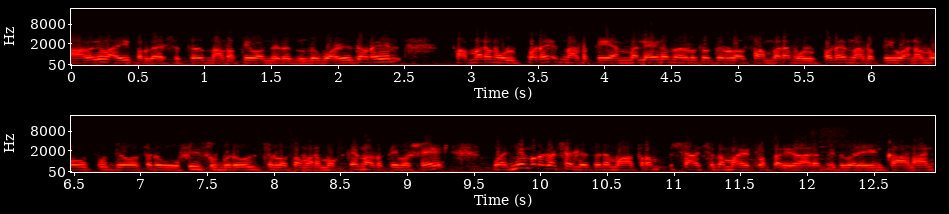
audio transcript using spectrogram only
നാളുകളായി പ്രദേശത്ത് നടത്തി വന്നിരുന്നത്. വഴിതടയിൽ സമരം ഉൾപ്പെടെ നടത്തി എം എൽ എയുടെ നേതൃത്വത്തിലുള്ള സമരം ഉൾപ്പെടെ നടത്തി വനംവകുപ്പ് ഉദ്യോഗസ്ഥരുടെ ഓഫീസ് ഉപരോധിച്ചുള്ള സമരമൊക്കെ നടത്തി. പക്ഷേ വന്യമൃഗ ശല്യത്തിന് മാത്രം ശാശ്വതമായിട്ടുള്ള പരിഹാരം ഇതുവരെയും കാണാൻ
